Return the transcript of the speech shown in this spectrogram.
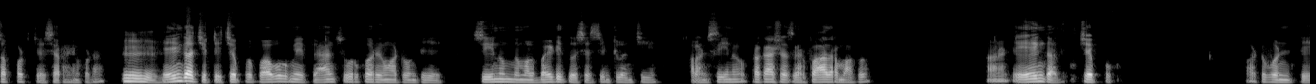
సపోర్ట్ చేశారు ఆయన కూడా. ఏం కాదు చిట్టి చెప్పు బాబు మీ ఫ్యాన్స్ ఊరుకోరేమో అటువంటి సీను మిమ్మల్ని బయటికి తోసేసి ఇంట్లోంచి అలాంటి సీను ప్రకాష్ రాజ్ గారి ఫాదర్ మాకు అని అంటే ఏం కాదు చెప్పు. అటువంటి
